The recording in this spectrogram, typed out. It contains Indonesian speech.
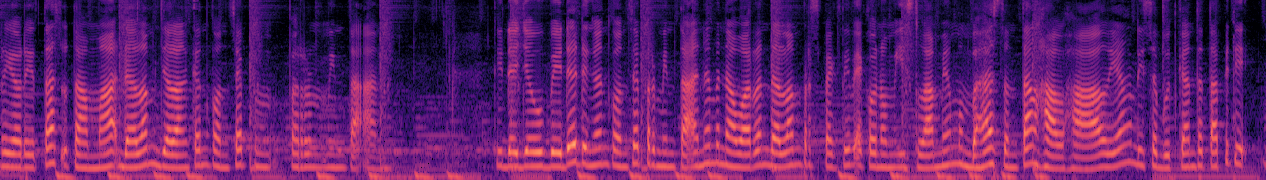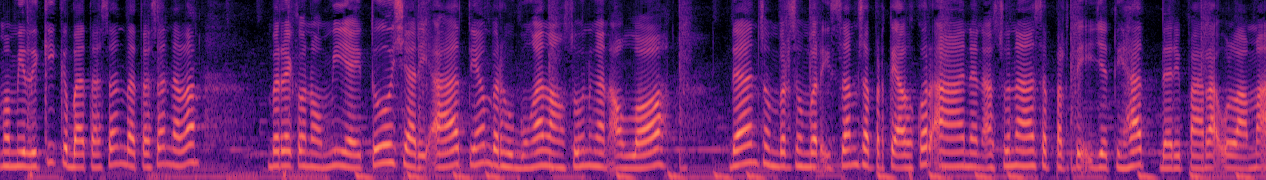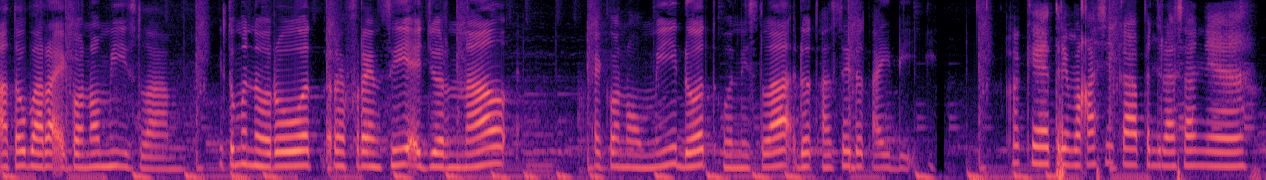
prioritas utama dalam menjalankan konsep permintaan. Tidak jauh beda dengan konsep permintaan dan penawaran dalam perspektif ekonomi Islam yang membahas tentang hal-hal yang disebutkan tetapi memiliki kebatasan-batasan dalam berekonomi yaitu syariat yang berhubungan langsung dengan Allah dan sumber-sumber Islam seperti Al-Quran dan As-Sunnah seperti ijtihad dari para ulama atau para ekonomi Islam. Itu menurut referensi e-jurnal ekonomi.unisla.ac.id. Oke, terima kasih Kak penjelasannya.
